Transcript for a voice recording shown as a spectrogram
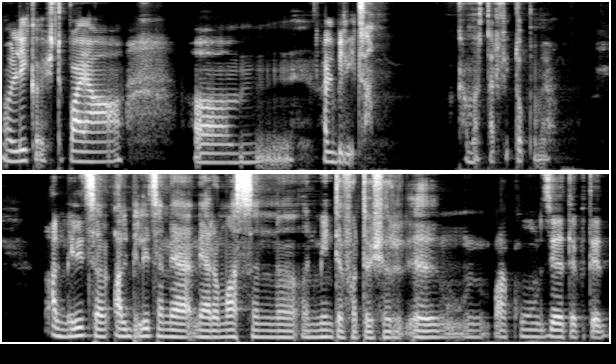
o lică și după aia um, albilița. Cam asta ar fi topul meu. Albilița, albilița mi-a, mi-a rămas în, în minte foarte ușor. Acum zile trecute,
